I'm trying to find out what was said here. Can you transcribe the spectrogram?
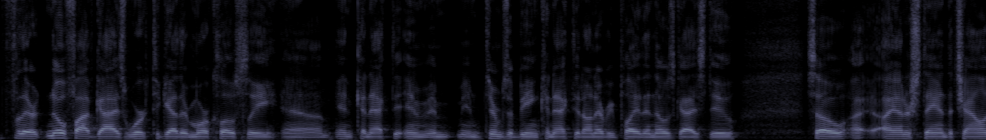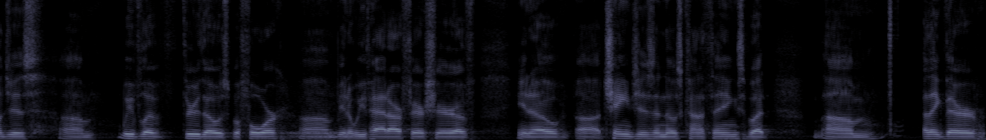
for there, no five guys work together more closely um, and connected in, in, in, terms of being connected on every play than those guys do. So I, I understand the challenges. Um, we've lived through those before. Um, you know, we've had our fair share of you know uh, changes and those kind of things, but um, I think they're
